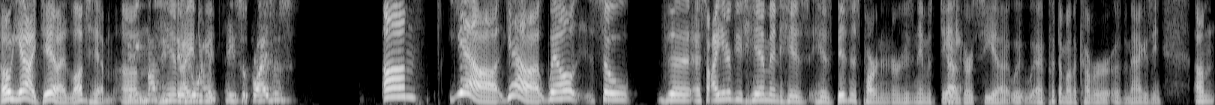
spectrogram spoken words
Oh yeah, I did. I loved him. Um, Any massive him, takeaway? Any surprises? Um, yeah, yeah. Well, so the so I interviewed him and his his business partner, whose name is Dany yeah. Garcia. I put them on the cover of the magazine, um,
